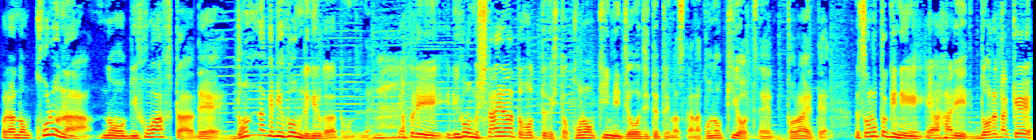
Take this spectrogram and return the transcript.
これあの、コロナのビフォーアフターで、どんだけリフォームできるかだと思うんですね。やっぱりリフォームしたいなと思ってる人、この木に乗じてと言いますかな、この木を、え捉えて、その時にやはりどれだけ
